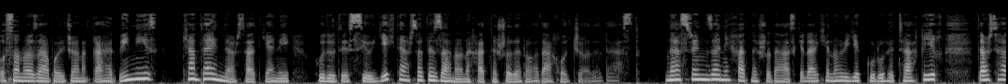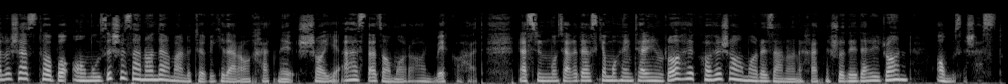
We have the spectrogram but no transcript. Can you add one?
استان آذربایجان غربی نیز کمترین درصد یعنی حدود 31 درصد زنان ختنه شده را در خود جا داده است. نسرین زنی ختنه شده است که در کنار یک گروه تحقیق در تلاش است تا با آموزش زنان در مناطقی که در آن ختنه شایع است از آمار آن بکاهد. نسرین معتقد است که مهمترین راه کاهش آمار زنان ختنه شده در ایران آموزش است.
